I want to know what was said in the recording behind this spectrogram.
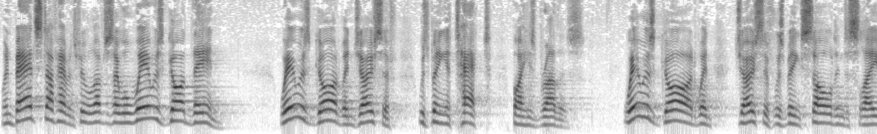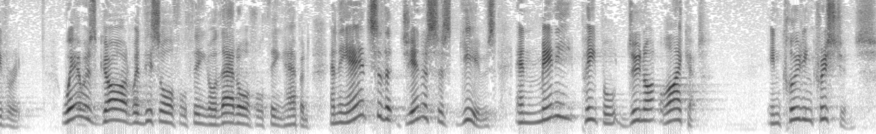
When bad stuff happens, people love to say, Well, where was God then? Where was God when Joseph was being attacked by his brothers? Where was God when Joseph was being sold into slavery? Where was God when this awful thing or that awful thing happened? And the answer that Genesis gives, and many people do not like it, including Christians.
